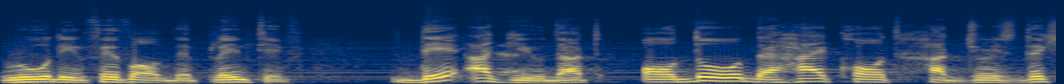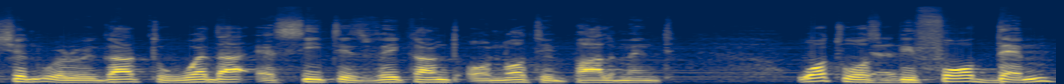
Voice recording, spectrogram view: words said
ruled in favor of the plaintiff, They argue yeah. that although the High Court had jurisdiction with regard to whether a seat is vacant or not in Parliament, what was before them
